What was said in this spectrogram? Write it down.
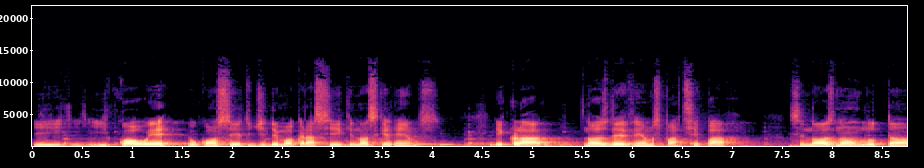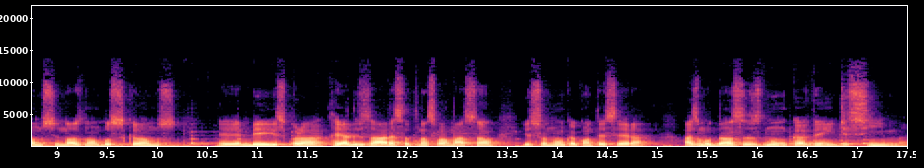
e, e qual é o conceito de democracia que nós queremos. E claro, nós devemos participar. Se nós não lutamos, se nós não buscamos é, meios para realizar essa transformação, isso nunca acontecerá. As mudanças nunca vêm de cima,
